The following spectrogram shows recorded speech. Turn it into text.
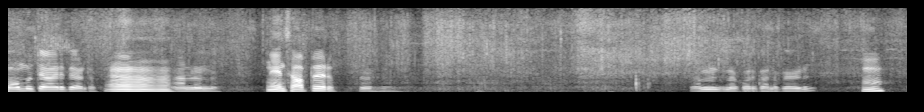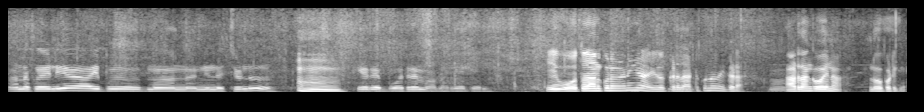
బాంబులు తయారవుతాయి అంట నేను సాఫ్ట్వేర్. అన్న నా కొడుకు అన్నపోయాడు ఇక ఇప్పుడు నిన్న వచ్చిండు. ఇక రేపు పోతే మాట్లాడుకోవద్దు ఇది పోతుంది అనుకున్నా కానీ ఇక ఇక్కడ తట్టుకున్నది ఇక్కడ. ఆడదాకా పోయినా లోపలికి.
